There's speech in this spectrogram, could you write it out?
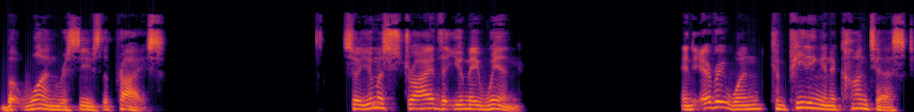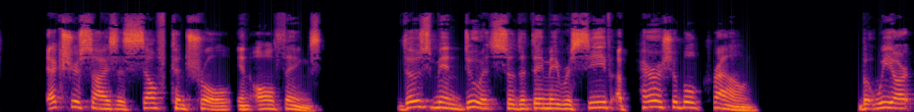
but one receives the prize? So you must strive that you may win. And everyone competing in a contest exercises self-control in all things. Those men do it so that they may receive a perishable crown but we are,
